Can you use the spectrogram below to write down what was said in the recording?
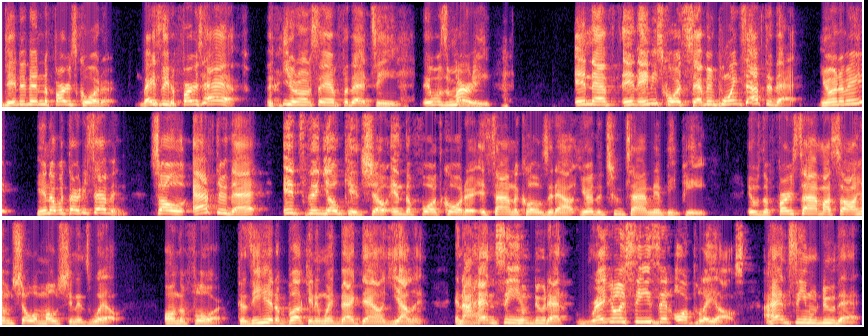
did it in the first quarter, basically the first half. you know what I'm saying? For that team, it was Murray in that, and, and he scored seven points after that. You know what I mean? He ended up with 37. So after that, it's the Jokic show in the fourth quarter. It's time to close it out. You're the two-time MVP. It was the first time I saw him show emotion as well on the floor because he hit a bucket and went back down yelling. And I hadn't seen him do that regular season or playoffs. I hadn't seen him do that.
